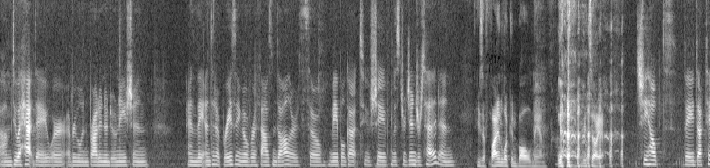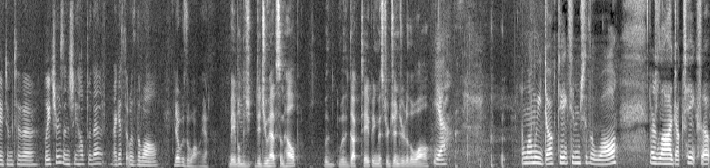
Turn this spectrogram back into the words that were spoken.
um, do a hat day where everyone brought in a donation and they ended up raising over a thousand dollars so mabel got to shave mr ginger's head and He's a fine looking bald man. Let me tell you. she helped they duct taped him to the bleachers and she helped with that i guess it was the wall That was the wall, yeah. Mabel, did you, did you have some help with, with duct taping Mr. Ginger to the wall? Yeah. and when we duct taped him to the wall, there's a lot of duct tape, so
